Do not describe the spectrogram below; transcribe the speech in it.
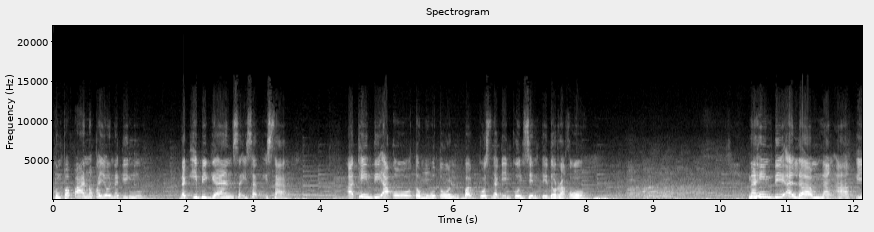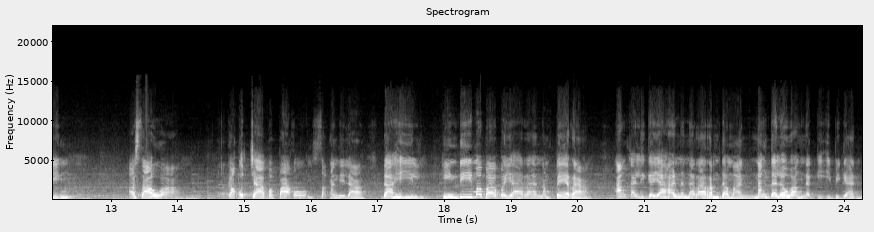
kung paano kayo naging nag-ibigan sa isa't isa. At hindi ako tumutol, bagkus naging konsentidor ako. Na hindi alam ng aking asawa, kakutsaba pa ako sa kanila dahil hindi mababayaran ng pera ang kaligayahan na nararamdaman ng dalawang nag-iibigan.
